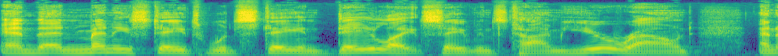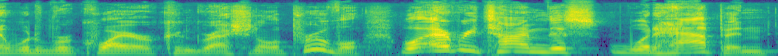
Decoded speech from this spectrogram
And then many states would stay in daylight savings time year round, and it would require congressional approval. Well, every time this would happen,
